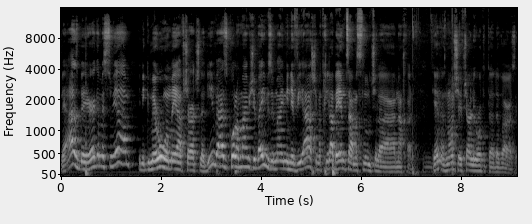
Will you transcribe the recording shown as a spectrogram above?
ואז ברגע מסוים נגמרו מי ההפשרת שלגים, ואז כל המים שבאים זה מים מנביאה שמתחילה באמצע המסלול של הנחל. כן? אז ממש אפשר לראות את הדבר הזה.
